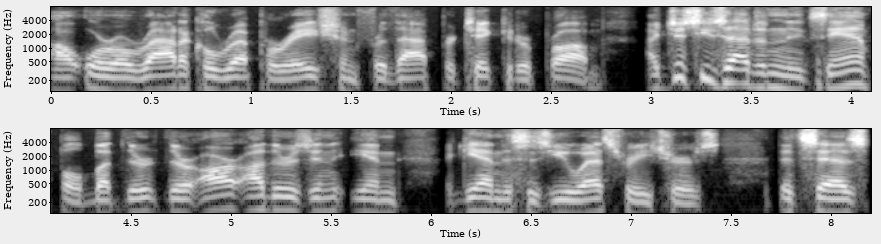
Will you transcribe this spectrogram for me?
uh, or a radical reparation for that particular problem. I just use that as an example, but there there are others in in again this is U.S. research that says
